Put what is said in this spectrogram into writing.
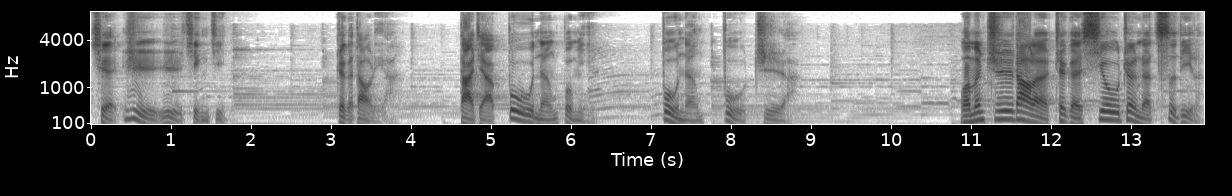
却日日精进。这个道理啊，大家不能不明，不能不知啊。我们知道了这个修正的次第了，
